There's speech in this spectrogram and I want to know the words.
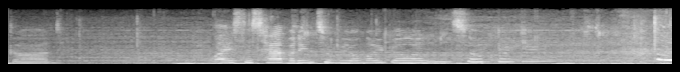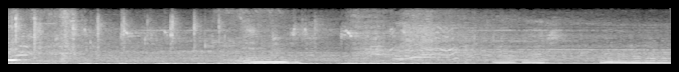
god. Why is this happening to me? Oh my god, it's so creepy. Oh, oh god. No, no, no, no, no.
